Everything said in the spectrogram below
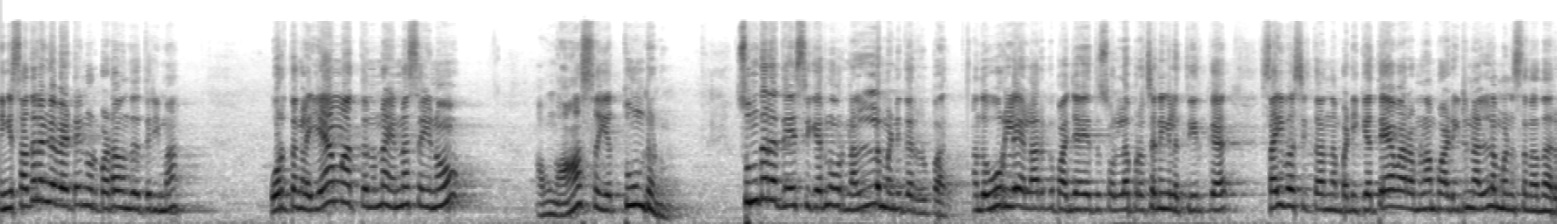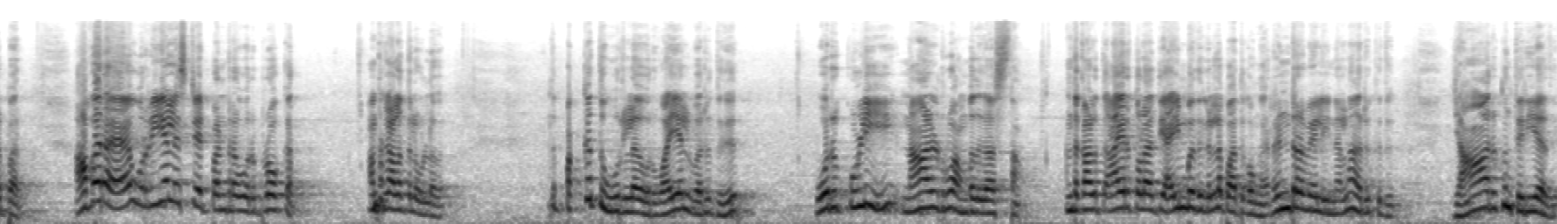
நீங்கள் சதுரங்க வேட்டைன்னு ஒரு படம் வந்து தெரியுமா? ஒருத்தங்களை ஏமாத்தணும்னா என்ன செய்யணும்? அவங்க ஆசையை தூண்டணும். சுந்தர தேசிகர்னு ஒரு நல்ல மனிதர் இருப்பார். அந்த ஊரில் எல்லாருக்கும் பஞ்சாயத்து சொல்ல பிரச்சனைகளை தீர்க்க சைவ சித்தாந்தம் படிக்க தேவாரம்லாம் பாடிட்டு நல்ல மனுஷனாக தான் இருப்பார். அவரை ஒரு ரியல் எஸ்டேட் பண்ணுற ஒரு புரோக்கர் அந்த காலத்தில் உள்ளவர். இந்த பக்கத்து ஊரில் ஒரு வயல் வருது. ஒரு குழி நாலு ரூபா ஐம்பது காசு தான். அந்த காலத்து ஆயிரத்தி தொள்ளாயிரத்தி ஐம்பதுகளில் பார்த்துக்கோங்க ரெண்டரை வேலினெல்லாம் இருக்குது. யாருக்கும் தெரியாது.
